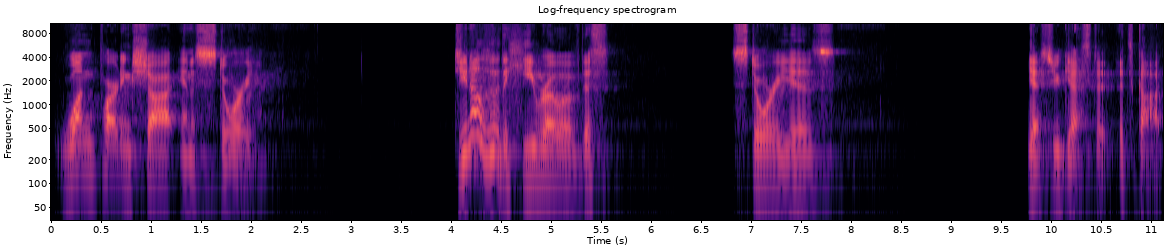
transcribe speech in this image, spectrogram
one parting shot in a story. Do you know who the hero of this story is? Yes, you guessed it. It's God.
